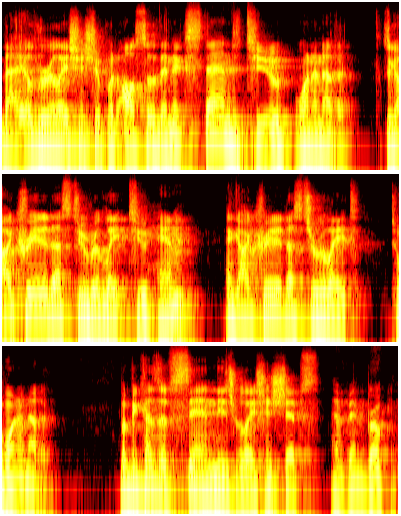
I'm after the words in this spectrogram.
That relationship would also then extend to one another. So God created us to relate to Him, and God created us to relate to one another. But because of sin, these relationships have been broken.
